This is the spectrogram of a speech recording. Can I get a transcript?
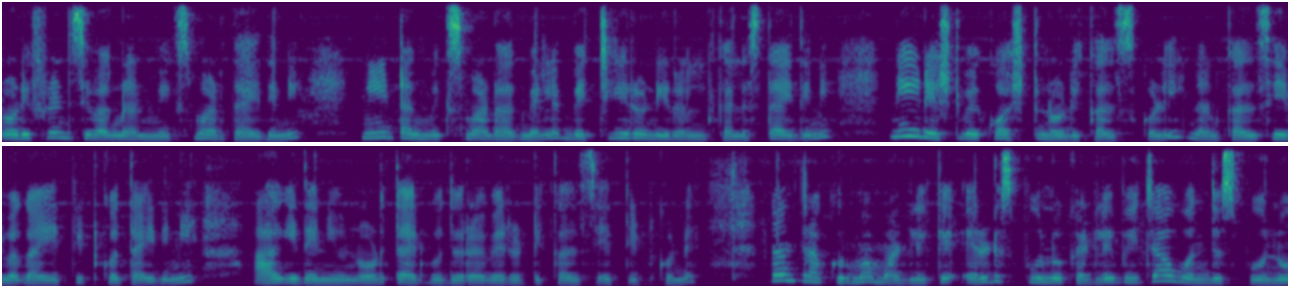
ನೋಡಿ ಫ್ರೆಂಡ್ಸ್ ಇವಾಗ ನಾನು ಮಿಕ್ಸ್ ಮಾಡ್ತಾ ಇದ್ದೀನಿ. ನೀಟಾಗಿ ಮಿಕ್ಸ್ ಮಾಡಾದಮೇಲೆ ಬೆಚ್ಚಗಿರೋ ನೀರಲ್ಲಿ ಕಲಿಸ್ತಾ ಇದ್ದೀನಿ. ನೀರು ಎಷ್ಟು ಬೇಕೋ ಅಷ್ಟು ನೋಡಿ ಕಲಿಸ್ಕೊಳ್ಳಿ. ನಾನು ಕಲಸಿ ಇವಾಗ ಎತ್ತಿಟ್ಕೊತಾ ಇದ್ದೀನಿ. ಆಗಿದೆ, ನೀವು ನೋಡ್ತಾ ಇರ್ಬೋದು ರವೆ ರೊಟ್ಟಿ ಕಲಸಿ ಎತ್ತಿಟ್ಕೊಂಡೆ. ನಂತರ ಕುರ್ಮ ಮಾಡಲಿಕ್ಕೆ ಎರಡು ಸ್ಪೂನು ಕಡಲೆ ಬೀಜ ಒಂದು ಸ್ಪೂನು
